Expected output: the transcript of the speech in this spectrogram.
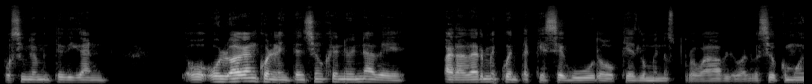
posiblemente digan o, lo hagan con la intención genuina de para darme cuenta que es seguro o que es lo menos probable o algo así, o como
